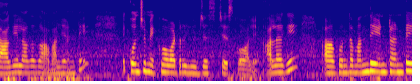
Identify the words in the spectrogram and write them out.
తాగేలాగా కావాలి అంటే కొంచెం ఎక్కువ వాటర్ యూజ్ చేసి చేసుకోవాలి. అలాగే కొంతమంది ఏంటంటే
